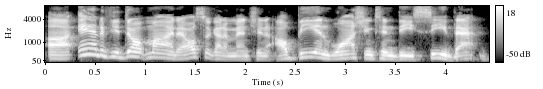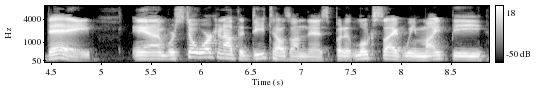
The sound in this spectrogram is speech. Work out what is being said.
Uh, and if you don't mind, I also got to mention I'll be in Washington, D.C. that day and we're still working out the details on this, but it looks like we might be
